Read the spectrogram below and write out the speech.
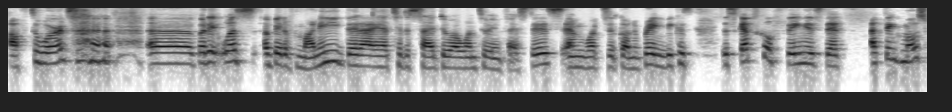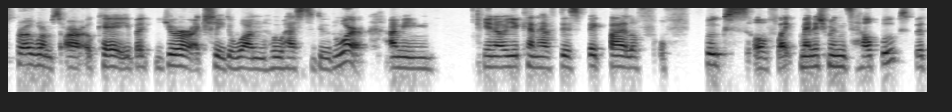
afterwards. uh, but it was a bit of money that I had to decide: do I want to invest this, and what's it going to bring? Because the skeptical thing is that I think most programs are okay, but you're actually the one who has to do the work. I mean, you know, you can have this big pile of, of books of like management help books, but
